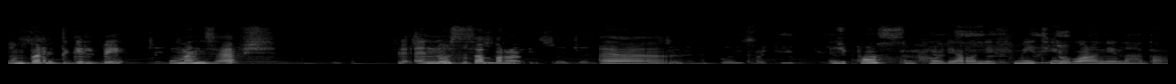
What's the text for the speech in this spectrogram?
ونبرد قلبي وما نزعفش لأنه الصبر آه je pense سمحوا لي راني في meeting وراني نهضر.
